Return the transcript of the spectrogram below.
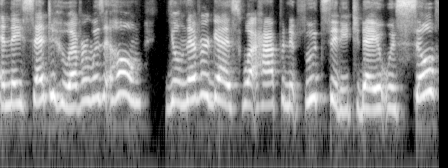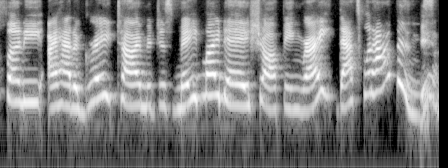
and they said to whoever was at home, You'll never guess what happened at Food City today. It was so funny. I had a great time. It just made my day shopping, right? That's what happens. Yeah.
